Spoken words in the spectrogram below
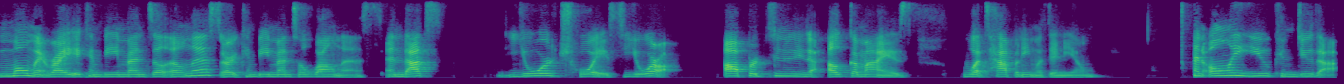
moment, right? It can be mental illness or it can be mental wellness. And that's your choice, your opportunity to alchemize what's happening within you. And only you can do that.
